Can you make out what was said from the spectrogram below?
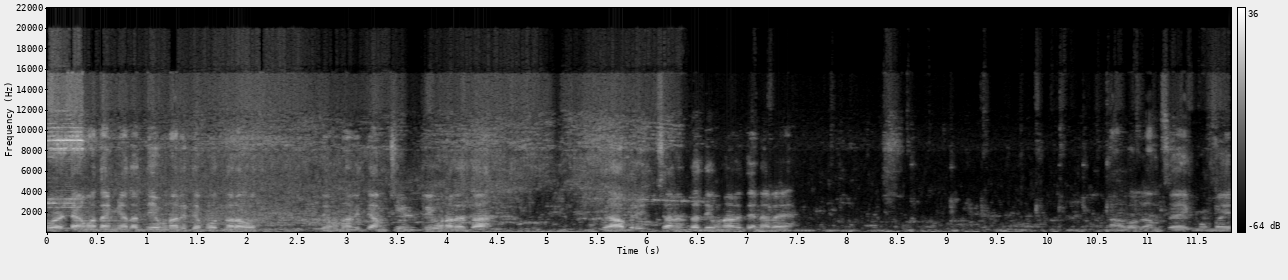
थोड्या टायमात आम्ही आता देवणार इथे पोहोचणार आहोत. देवणार इथे आमची एंट्री होणार आहे आता. त्या ब्रिजच्या नंतर देवणार इथे येणार आहे. हा आमचा एक मुंबई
